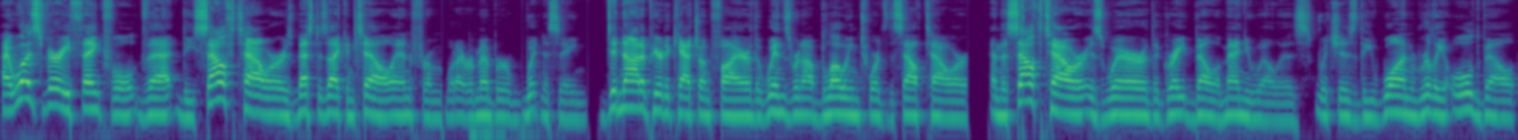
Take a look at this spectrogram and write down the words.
I was very thankful that the South Tower, as best as I can tell, and from what I remember witnessing, did not appear to catch on fire. The winds were not blowing towards the South Tower. And the South Tower is where the great bell Emmanuel is, which is the one really old bell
